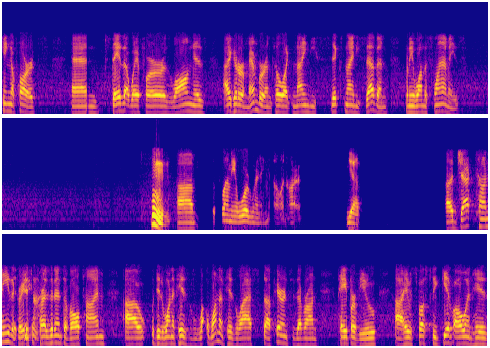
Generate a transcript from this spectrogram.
King of Hearts and stayed that way for as long as I could remember until like 96, 97 when he won the Slammies. Hmm. Um, The Slammy Award-winning Owen Hart. Yeah. Uh, Jack Tunney, the It's greatest president of all time, uh, did one of his one of his last appearances ever on pay per view. Uh, he was supposed to give Owen his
